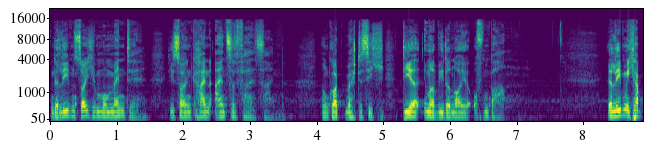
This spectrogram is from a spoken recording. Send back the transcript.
Und ihr Lieben, solche Momente, die sollen kein Einzelfall sein. Und Gott möchte sich dir immer wieder neu offenbaren. Ihr Lieben, ich habe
